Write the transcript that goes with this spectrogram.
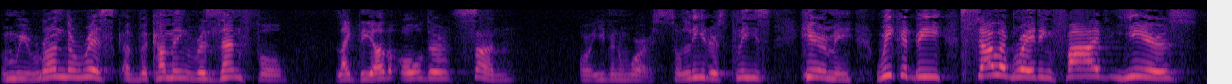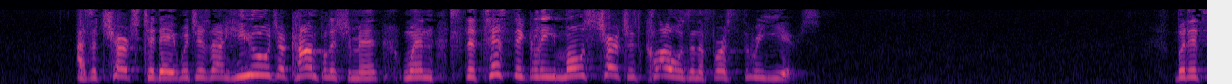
When we run the risk of becoming resentful like the other older son, or even worse. So, leaders, please hear me. We could be celebrating five years as a church today, which is a huge accomplishment when statistically most churches close in the first three years. But it's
